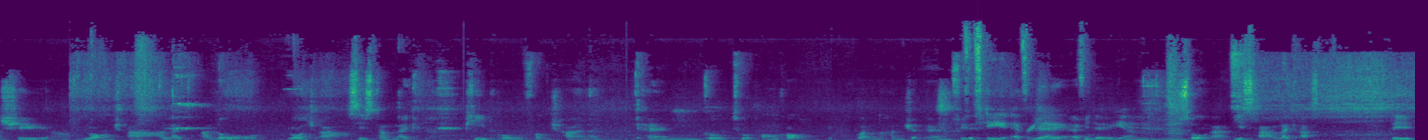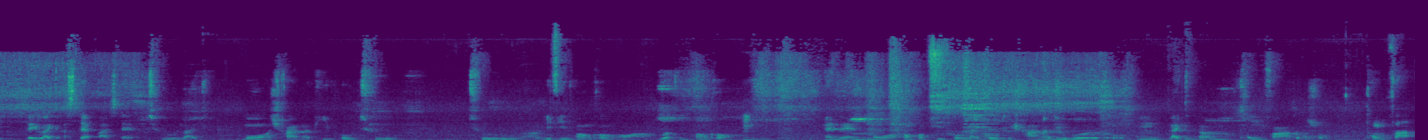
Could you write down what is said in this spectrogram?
she uh, launched uh, like a law or launched a system like people from China can go to Hong Kong 150 50 every yeah, day. yeah, every day. Yeah. So uh, these are like us. They they like a step by step to like more China people to to uh, live in Hong Kong or work in Hong Kong, and then more Hong Kong people like go to China to work or Mm. like um, 同化怎么说？同化，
